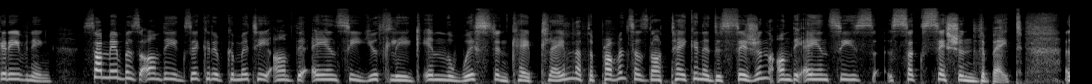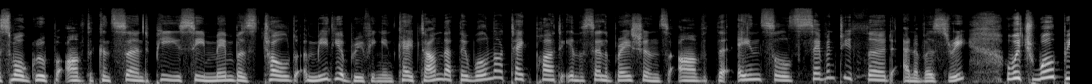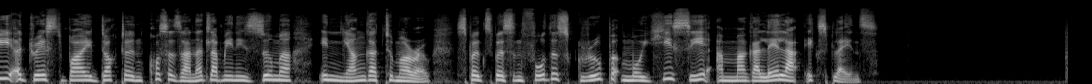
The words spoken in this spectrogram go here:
Good evening. Some members of the executive committee of the ANC Youth League in the Western Cape claim that the province has not taken a decision on the ANC's succession debate. A small group of the concerned PEC members told a media briefing in Cape Town that they will not take part in the celebrations of the ANC's 73rd anniversary, which will be addressed by Dr. Nkosazana Dlamini Zuma in Nyanga tomorrow. Spokesperson for this group, Moyhisi Magalela,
